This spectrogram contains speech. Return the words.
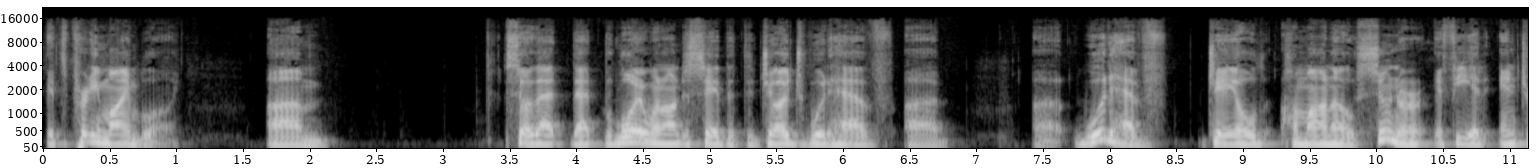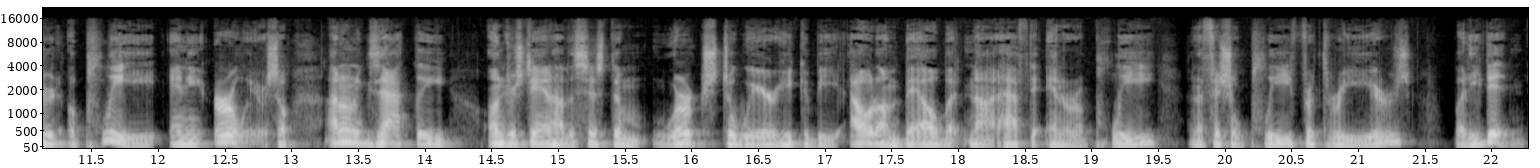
It's pretty mind blowing. Um, so that that the lawyer went on to say that the judge would have uh, uh, would have jailed Hamano sooner if he had entered a plea any earlier. So I don't exactly understand how the system works to where he could be out on bail but not have to enter a plea, an official plea for three years, but he didn't.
